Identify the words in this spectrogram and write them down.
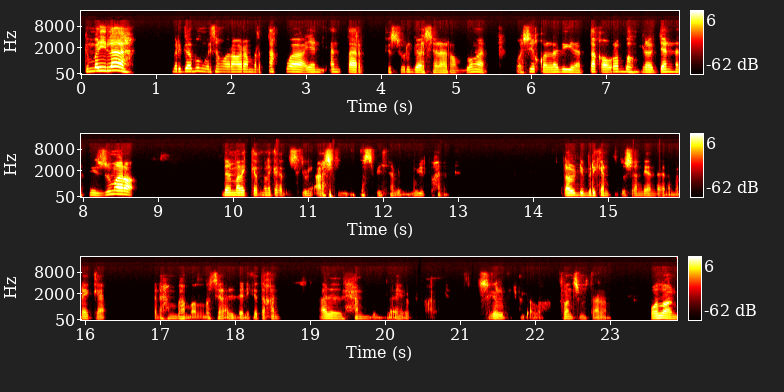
Kembalilah bergabung bersama orang-orang bertakwa yang diantar ke surga secara rombongan wasiqal ladzina taqaw rabbahum jannati zumara dan malaikat-malaikat sekeliling arsy tasbih sambil memuji Tuhan. Lalu diberikan putusan di antara mereka pada hamba-hamba Allah secara adil dan dikatakan Alhamdulillah segala puji bagi Allah Tuhan semesta alam. Wallahu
